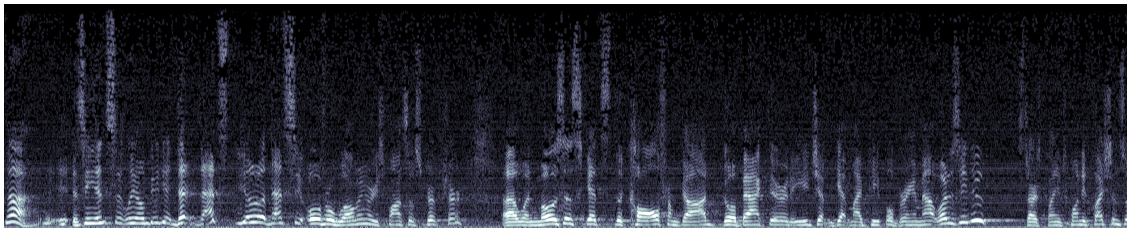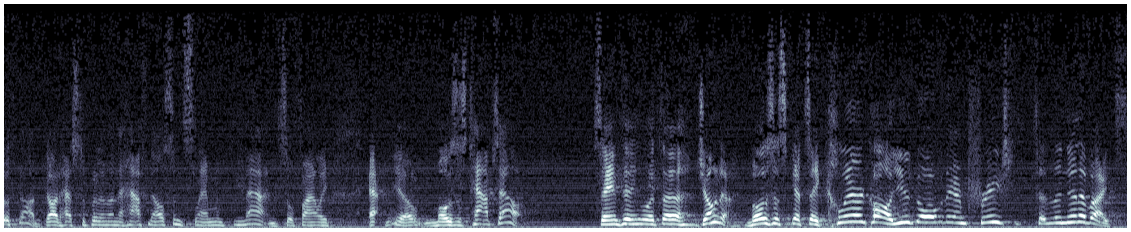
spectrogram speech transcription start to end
No, is he instantly obedient? That, that's, you know, that's the overwhelming response of Scripture. Uh, when Moses gets the call from God, go back there to Egypt and get my people, bring them out, what does he do? Starts playing 20 questions with God. God has to put him in a half Nelson, slam him from that. And so finally, you know, Moses taps out. Same thing with uh, Jonah. Moses gets a clear call. You go over there and preach to the Ninevites.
